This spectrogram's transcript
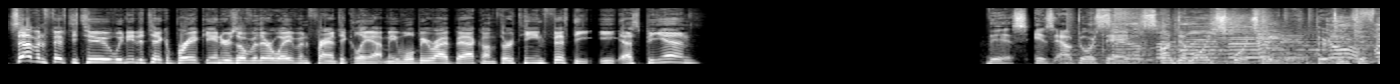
752. We need to take a break. Andrew's over there waving frantically at me. We'll be right back on 1350 ESPN. This is Outdoors Dan on Des Moines Sports Leader, 1350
